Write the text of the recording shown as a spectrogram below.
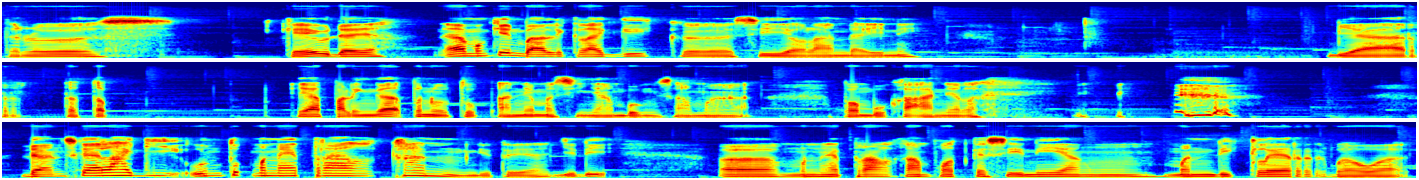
Terus kayak udah ya. Nah mungkin balik lagi ke si Yolanda ini. Biar tetap ya paling nggak penutupannya masih nyambung sama pembukaannya lah dan sekali lagi untuk menetralkan gitu ya. Jadi uh, menetralkan podcast ini yang mendeklar bahwa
